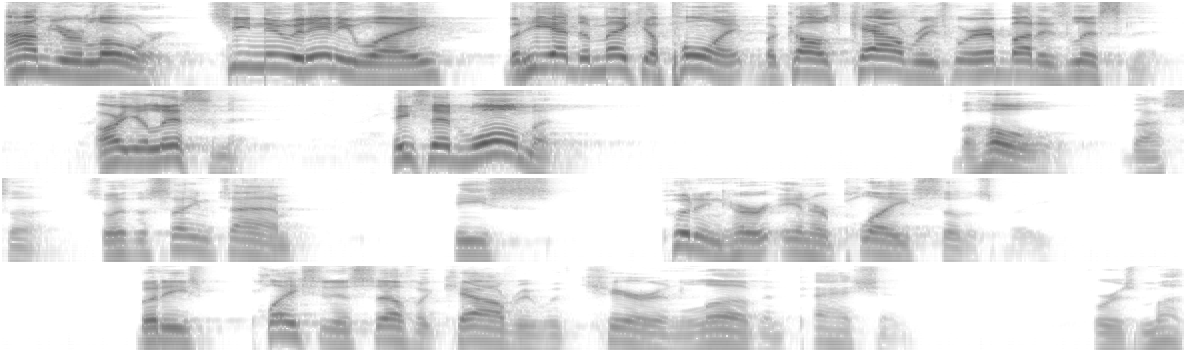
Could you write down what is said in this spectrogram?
I'm your Lord. She knew it anyway, but he had to make a point because Calvary's where everybody's listening. Are you listening? He said, Woman, behold thy son. So at the same time, he's putting her in her place, so to speak. But he's placing himself at Calvary with care and love and passion for his mother.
